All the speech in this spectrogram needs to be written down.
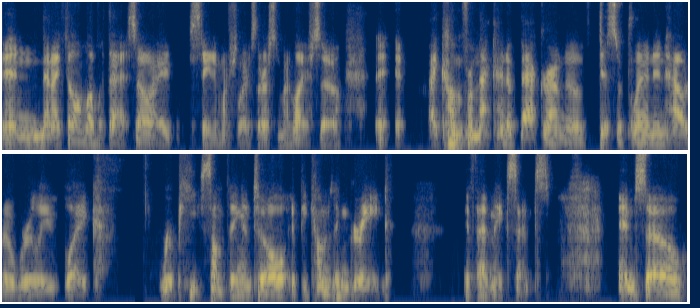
and then I fell in love with that. So I stayed in martial arts the rest of my life. So it, it, I come from that kind of background of discipline and how to really like repeat something until it becomes ingrained, if that makes sense. And so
